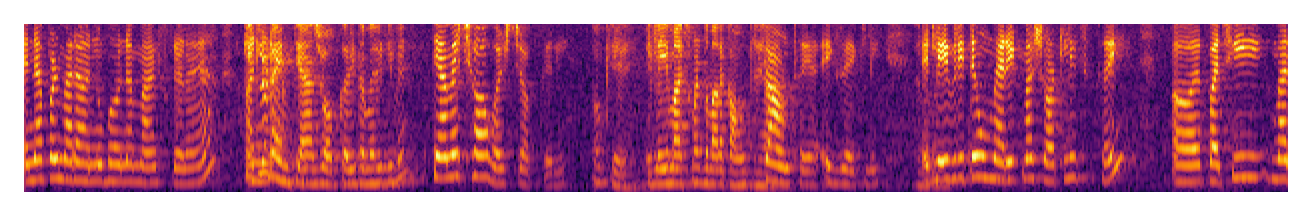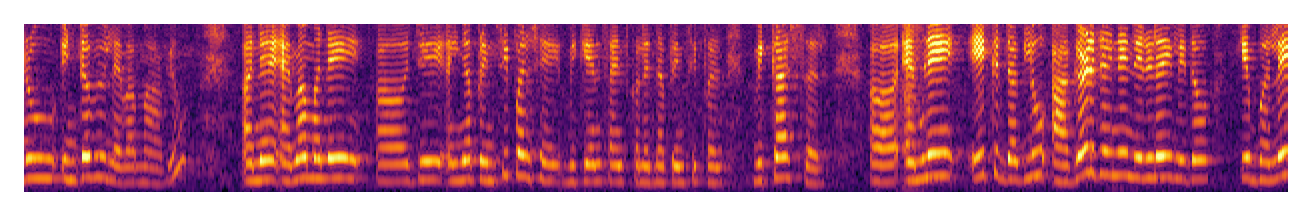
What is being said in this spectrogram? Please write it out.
એના પણ મારા અનુભવના માર્ક્સ ગણાયા. કેટલો ટાઈમ ત્યાં જોબ કરી તમે રીતિબેન? ત્યાં મેં છ વર્ષ જોબ કરી. ઓકે એટલે એ માર્ક્સ પણ તમારા કાઉન્ટ થયા? કાઉન્ટ થયા એક્ઝેક્ટલી એટલે એવી રીતે હું મેરિટમાં શોર્ટલિસ્ટ થઈ. પછી મારું ઇન્ટરવ્યૂ લેવામાં આવ્યું. અને એમાં મને જે અહીંના પ્રિન્સિપલ છે બીકેએમ સાયન્સ કોલેજના પ્રિન્સિપલ, વિકાસ સર એમણે એક ડગલું આગળ જઈને નિર્ણય લીધો કે ભલે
